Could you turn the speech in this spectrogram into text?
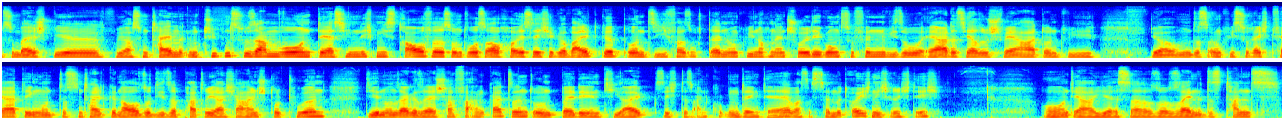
zum Beispiel ja, zum Teil mit einem Typen zusammen wohnt, der ziemlich mies drauf ist und wo es auch häusliche Gewalt gibt und sie versucht dann irgendwie noch eine Entschuldigung zu finden, wieso er das ja so schwer hat und wie, ja, um das irgendwie zu rechtfertigen und das sind halt genauso diese patriarchalen Strukturen, die in unserer Gesellschaft verankert sind und bei denen TI sich das angucken und denkt, hä, was ist denn mit euch nicht richtig? Und ja, hier ist also seine Distanz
